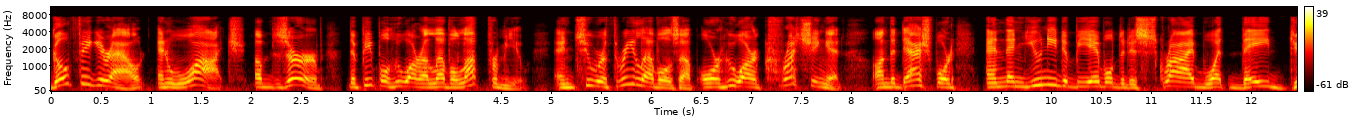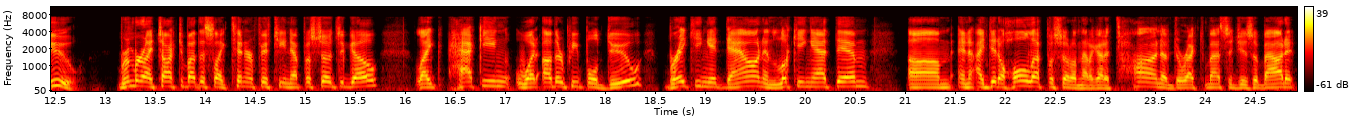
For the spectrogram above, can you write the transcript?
Go figure out and watch, observe the people who are a level up from you and two or three levels up or who are crushing it on the dashboard. And then you need to be able to describe what they do. Remember, I talked about this like 10 or 15 episodes ago, like hacking what other people do, breaking it down and looking at them. Um, and I did a whole episode on that. I got a ton of direct messages about it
